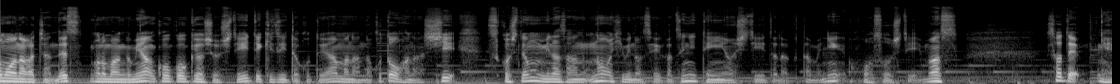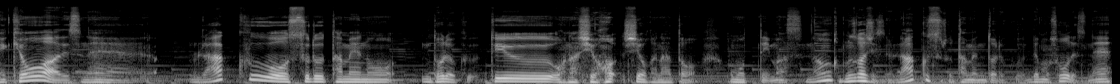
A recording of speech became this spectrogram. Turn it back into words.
うも、ながちゃんです。この番組は高校教師をしていて気づいたことや学んだことをお話し、少しでも皆さんの日々の生活に転用していただくために放送しています。さて、えー今日はですね、楽をするための努力っていうお話をしようかなと思っています。なんか難しいですね。楽するための努力。でもそうですね。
